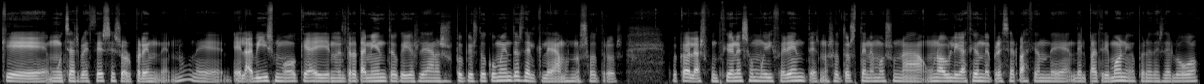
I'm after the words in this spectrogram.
que muchas veces se sorprenden ¿no? del abismo que hay en el tratamiento que ellos le dan a sus propios documentos del que le damos nosotros. Porque claro, las funciones son muy diferentes. Nosotros tenemos una, una obligación de preservación del patrimonio, pero desde luego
